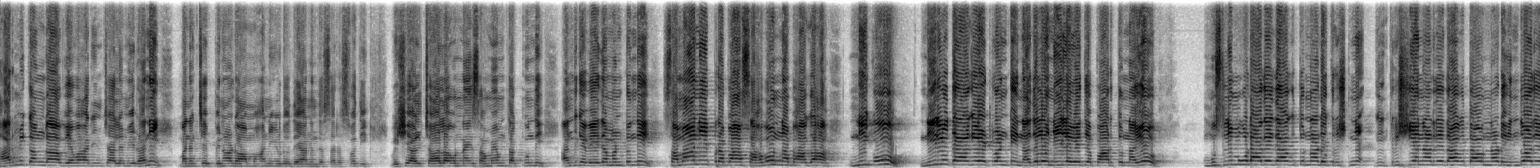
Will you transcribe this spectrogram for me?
ధార్మికంగా వ్యవహరించాలి మీరు అని మనకు చెప్పినాడు ఆ మహనీయుడు దయానంద సరస్వతి. విషయాలు చాలా ఉన్నాయి సమయం తక్కువ ఉంది అందుకే వేదం అంటుంది సమానే ప్రభా సహవోన్న భాగ నీకు నీళ్ళు తాగేటువంటి నదిలో నీళ్ళవైతే పారుతున్నాయో ముస్లిం కూడా అదే తాగుతున్నాడు కృష్ణ క్రిస్టియన్ అదే తాగుతా ఉన్నాడు హిందూ అదే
